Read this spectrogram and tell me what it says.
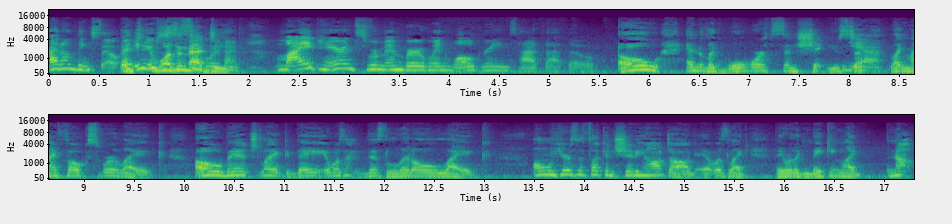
I don't think so. I It- think it was wasn't a that deep. time. My parents remember when Walgreens had that though. oh, and like Woolworths and shit used to. Yeah. Like my folks were like, oh, bitch, like they. It wasn't this little like, oh, here's a fucking shitty hot dog. It was like they were like making like not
